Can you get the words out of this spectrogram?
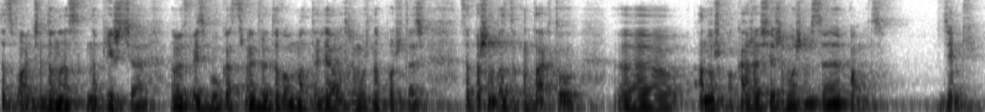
zadzwońcie do nas, napiszcie. Mamy Facebooka, stronę internetową, materiały, które można poczytać. Zapraszam Was do kontaktu, e, a nuż okaże się, że możemy sobie pomóc. Dzięki.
